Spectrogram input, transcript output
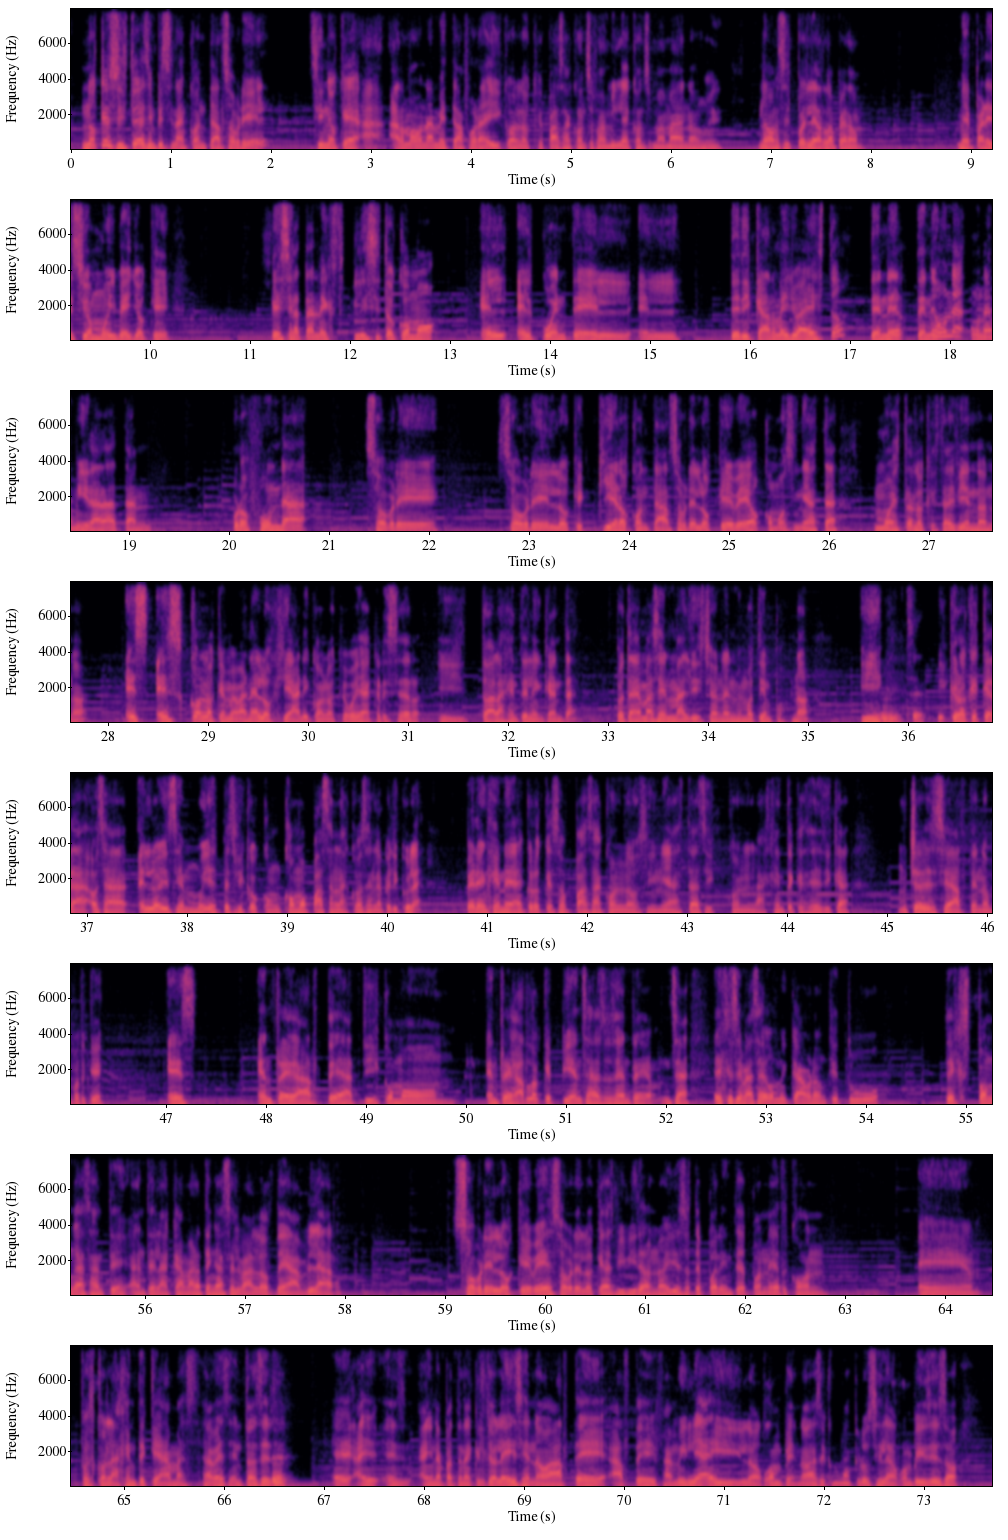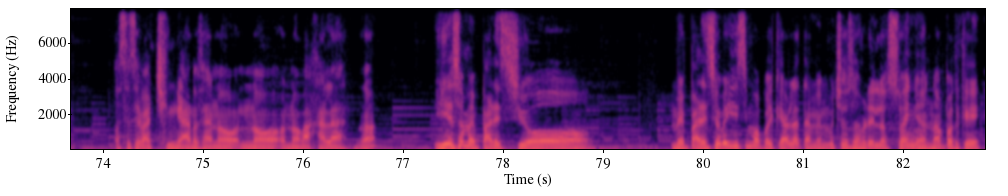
No que sus historias empiecen a contar sobre él, sino que arma una metáfora ahí con lo que pasa con su familia, con su mamá, ¿no? No vamos a spoilearlo, pero me pareció muy bello que, que sea tan explícito como él, él cuente el, el dedicarme yo a esto, tener, tener una, una mirada tan profunda sobre, sobre lo que quiero contar, sobre lo que veo, como cineasta muestra lo que estás viendo, ¿no? Es, es con lo que me van a elogiar y con lo que voy a crecer y toda la gente le encanta, pero también va a ser maldición al mismo tiempo, ¿no? Y, y creo que queda, o sea, él lo dice muy específico con cómo pasan las cosas en la película, pero en general creo que eso pasa con los cineastas y con la gente que se dedica muchas veces a ese arte, ¿no? Porque es entregarte a ti como entregar lo que piensas. O sea, o sea, es que se me hace algo muy cabrón que tú te expongas ante, ante la cámara, tengas el valor de hablar sobre lo que ves, sobre lo que has vivido, ¿no? Y eso te puede interponer con, eh, pues con la gente que amas, ¿sabes? Entonces, eh, hay, hay, una parte en la que yo le dice, ¿no? Arte, arte y familia y lo rompe, ¿no? Hace como una cruz y la rompe y dice eso, o sea, se va a chingar, o sea, no, no, no va a jalar, ¿no? Y eso me pareció me pareció bellísimo porque habla también mucho sobre los sueños, ¿no? Porque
